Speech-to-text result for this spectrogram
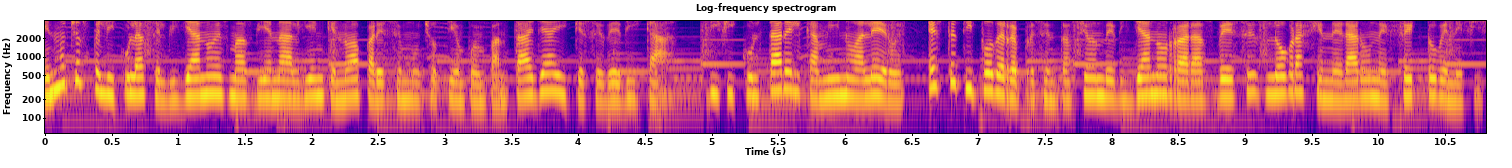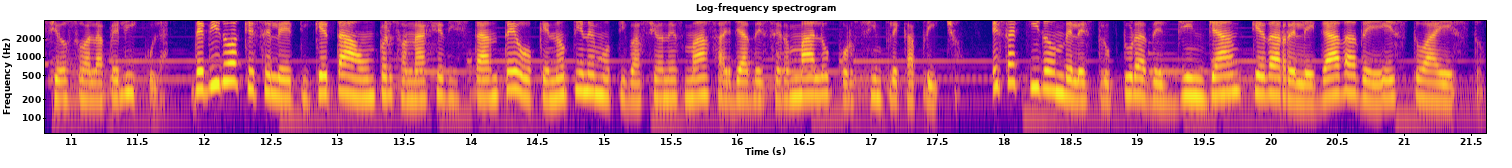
En muchas películas el villano es más bien alguien que no aparece mucho tiempo en pantalla y que se dedica a dificultar el camino al héroe. Este tipo de representación de villano raras veces logra generar un efecto beneficioso a la película, debido a que se le etiqueta a un personaje distante o que no tiene motivaciones más allá de ser malo por simple capricho. Es aquí donde la estructura del Jin Yang queda relegada de esto a esto.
